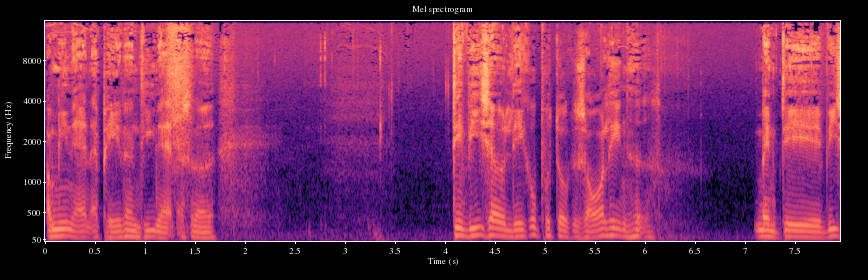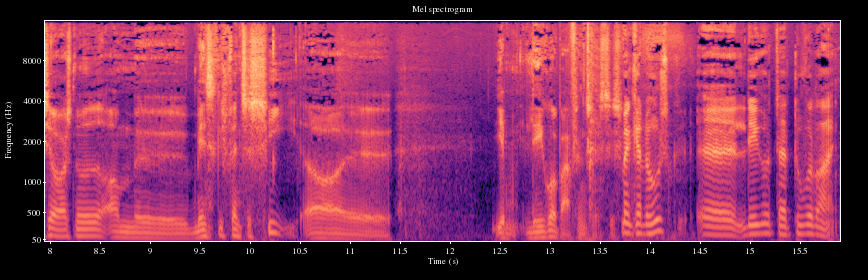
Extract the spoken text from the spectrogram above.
og min and er pænere end din and, og sådan noget. Det viser jo Lego-produktets overlegenhed. Men det viser også noget om øh, menneskelig fantasi, og øh, jamen, Lego er bare fantastisk. Men kan du huske uh, Lego, da du var dreng?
